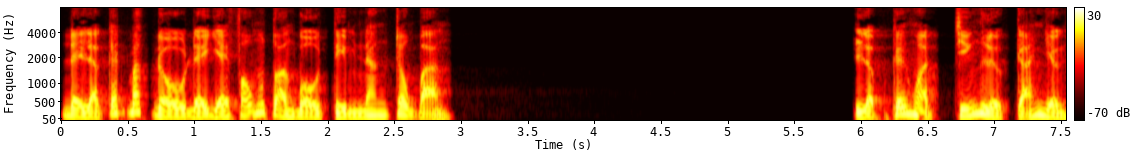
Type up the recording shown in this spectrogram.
Đây là cách bắt đầu để giải phóng toàn bộ tiềm năng trong bạn. Lập kế hoạch chiến lược cá nhân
